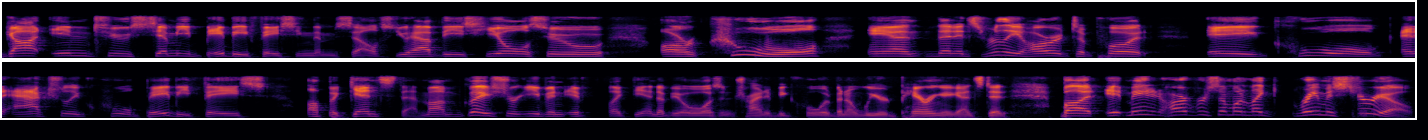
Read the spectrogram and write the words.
got into semi baby facing themselves. You have these heels who are cool, and then it's really hard to put a cool, an actually cool baby face up against them. Um, Glacier, even if like the NWO wasn't trying to be cool, would have been a weird pairing against it. But it made it hard for someone like Rey Mysterio,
